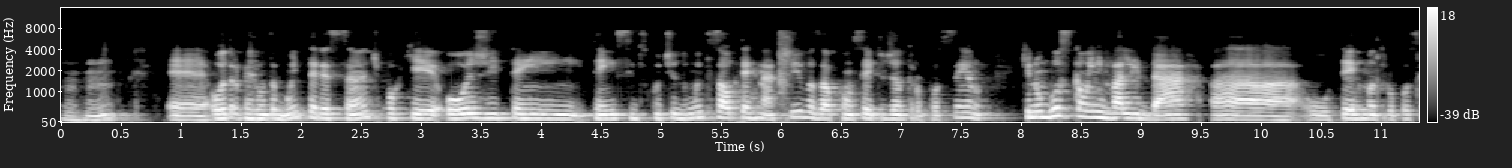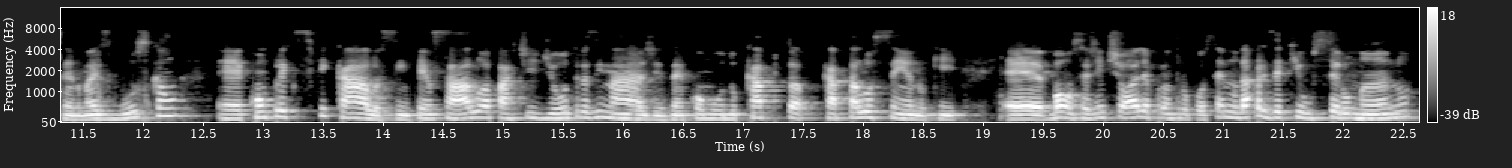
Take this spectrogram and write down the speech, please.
Uhum. É, outra pergunta muito interessante, porque hoje tem, tem se discutido muitas alternativas ao conceito de antropoceno que não buscam invalidar a, o termo antropoceno, mas buscam é, complexificá-lo, assim, pensá-lo a partir de outras imagens, né, como o do capital, capitaloceno, que é, bom, se a gente olha para o antropoceno, não dá para dizer que o ser humano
